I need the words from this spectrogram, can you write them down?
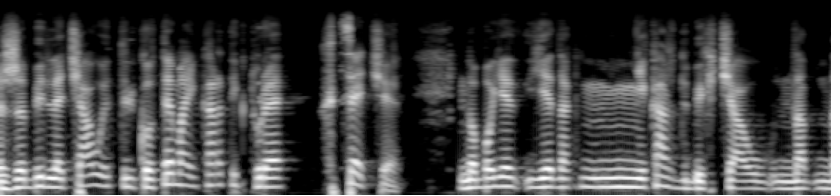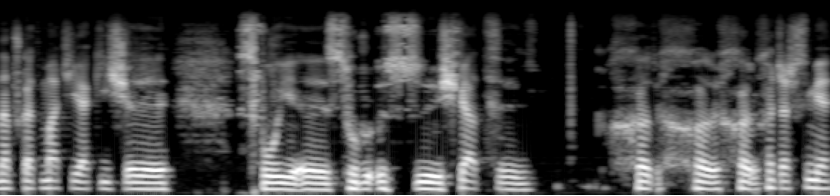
żeby leciały tylko te minecarty, które chcecie. No bo je, jednak nie każdy by chciał, na, na przykład macie jakiś yy, swój yy, sur, świat, cho, cho, cho, chociaż w sumie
